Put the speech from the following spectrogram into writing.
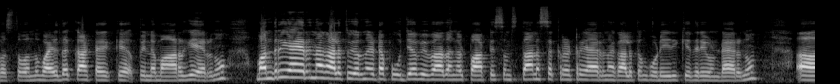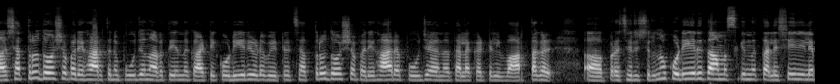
അവസ്ഥ വന്നു. വഴുതക്കാട്ടേക്ക് പിന്നെ മാറുകയായിരുന്നു. മന്ത്രിയായിരുന്ന കാലത്ത് ഉയർന്നിട്ട പൂജാ വിവാദങ്ങൾ പാർട്ടി സംസ്ഥാന സെക്രട്ടറി ആയിരുന്ന കാലത്തും കോടിയേരിക്കെതിരെ ഉണ്ടായിരുന്നു. ശത്രുദോഷ പരിഹാരത്തിന് പൂജ നടത്തിയെന്ന് കാട്ടി കോടിയേരിയുടെ വീട്ടിൽ ശത്രുദോഷ പരിഹാര പൂജ എന്ന തലക്കെട്ടിൽ വാർത്തകൾ പ്രചരിച്ചിരുന്നു. കൊടിയേരി താമസിക്കുന്ന തലശ്ശേരിയിലെ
